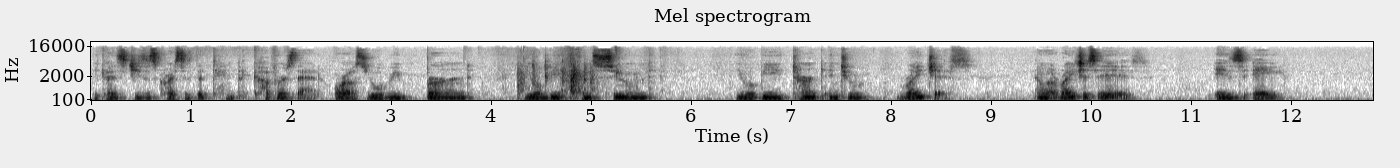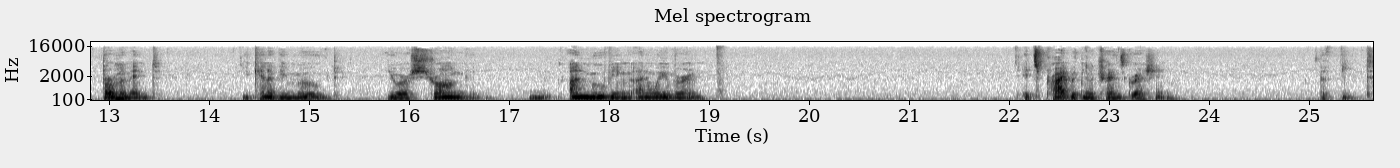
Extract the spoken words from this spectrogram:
because Jesus Christ is the tent that covers that, or else you will be burned, you will be consumed, you will be turned into righteous. And what righteous is, is a firmament. You cannot be moved. You are strong, unmoving, unwavering. It's pride with no transgression. The feet.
